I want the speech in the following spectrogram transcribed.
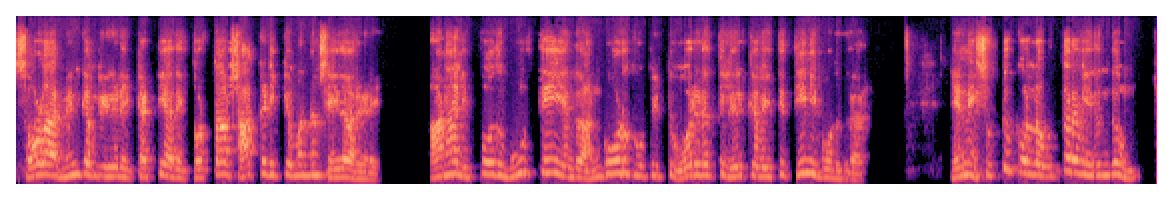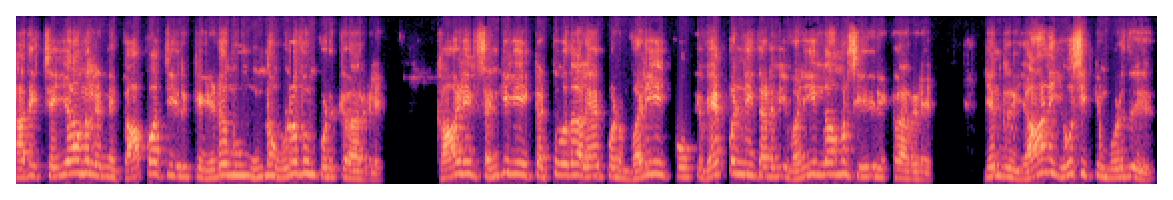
சோலார் மின்கம்பிகளை கட்டி அதை தொட்டால் சாக்கடிக்க வண்ணம் செய்தார்களே. ஆனால் இப்போது மூர்த்தி என்று அன்போடு கூப்பிட்டு ஓரிடத்தில் இருக்க வைத்து தீனி போடுகிறார். என்னை சுட்டுக் கொள்ள உத்தரவு இருந்தும் அதை செய்யாமல் என்னை காப்பாற்றி இருக்க இடமும் உண்ண உணவும் கொடுக்கிறார்களே. காலில் சங்கிலியை கட்டுவதால் ஏற்படும் வலியை போக்க வேப்பெண்ணை தடவி வழியில்லாமல் செய்திருக்கிறார்களே. என்று யானை யோசிக்கும் பொழுது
